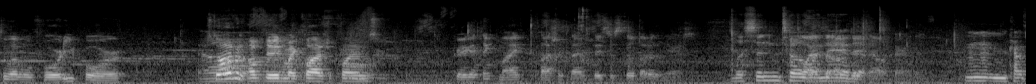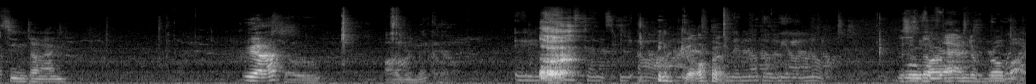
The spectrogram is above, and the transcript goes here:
to level 44. Still haven't updated my Clash of Clans. Greg, I think my Clash of Clans base is still better than yours. Listen to Oh, I have to Linnea. update now, apparently. Mm, cutscene time. Yeah. So, are you Neko? In one sense we are, God. and in another we are not. This is the Robot. land of The robot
